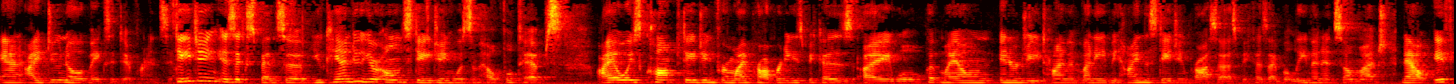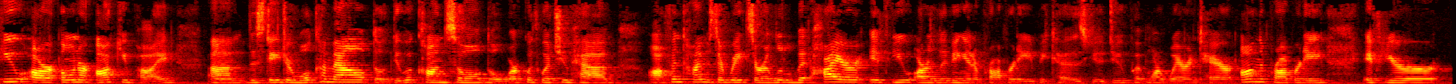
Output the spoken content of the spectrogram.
and I do know it makes a difference. Staging is expensive. You can do your own staging with some helpful tips. I always comp staging for my properties because I will put my own energy, time, and money behind the staging process because I believe in it so much. Now, if you are owner occupied, um, the stager will come out, they'll do a consult, they'll work with what you have. Oftentimes the rates are a little bit higher if you are living in a property because you do put more wear and tear on the property. If you're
